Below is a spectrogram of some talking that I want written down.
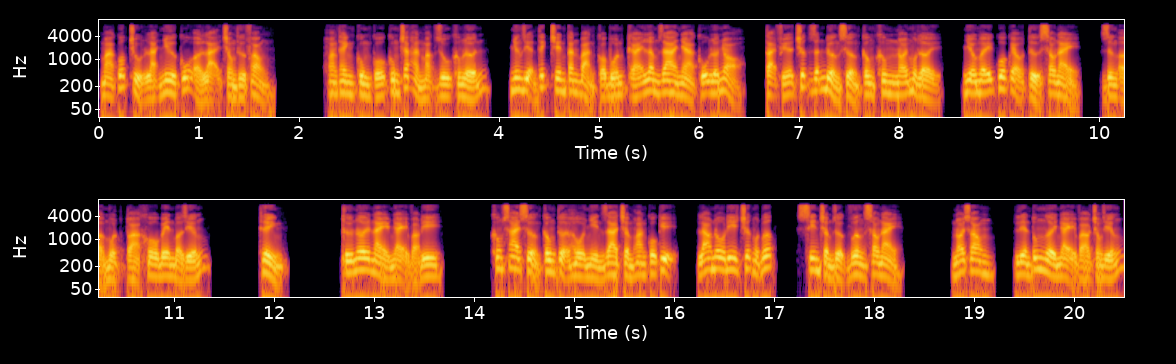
mà quốc chủ lại như cũ ở lại trong thư phòng. Hoàng thành củng cố cung chắc hẳn mặc dù không lớn, nhưng diện tích trên căn bản có bốn cái lâm ra nhà cũ lớn nhỏ, tại phía trước dẫn đường sưởng công không nói một lời, nhiều mấy cua kẹo từ sau này, dừng ở một tòa khô bên bờ giếng. Thỉnh từ nơi này nhảy vào đi không sai xưởng công tựa hồ nhìn ra trầm hoan cố kỵ, lão nô đi trước một bước, xin trầm dược vương sau này. Nói xong, liền tung người nhảy vào trong giếng,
